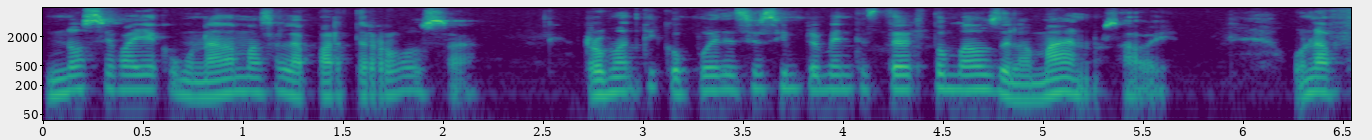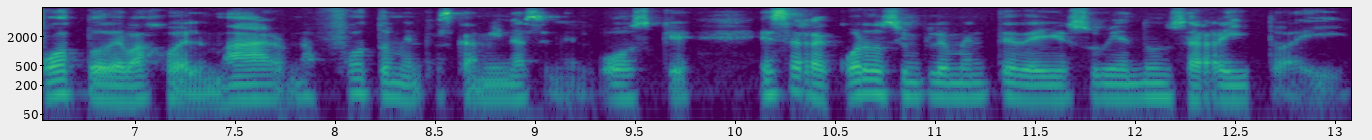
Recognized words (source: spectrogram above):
no se vaya como nada más a la parte rosa. Romántico puede ser simplemente estar tomados de la mano, ¿sabe? una foto debajo del mar, una foto mientras caminas en el bosque, ese recuerdo simplemente de ir subiendo un cerrito ahí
